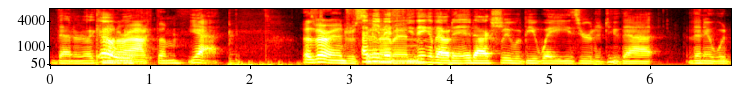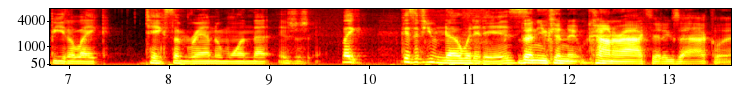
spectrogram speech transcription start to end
then are like, oh, counteract them. yeah. That's very interesting. I mean, if you think about it, it actually would be way easier to do that than it would be to like take some random one that is just like because if you know what it is, then you can counteract it exactly,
